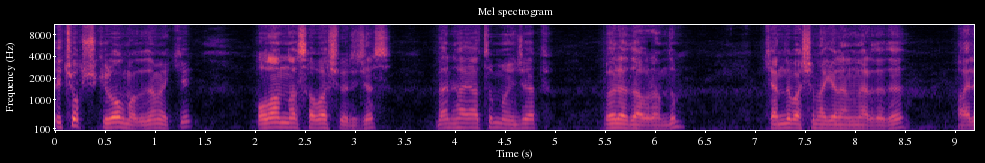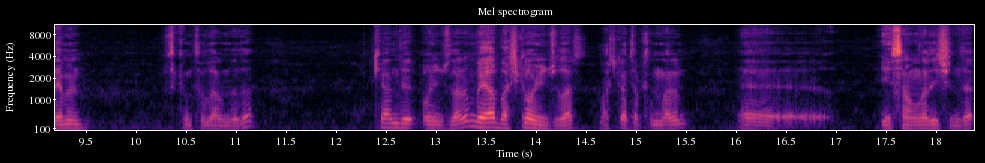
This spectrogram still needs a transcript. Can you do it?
E çok şükür olmadı demek ki. Olanla savaş vereceğiz. Ben hayatım boyunca hep böyle davrandım. Kendi başıma gelenlerde de, ailemin sıkıntılarında da kendi oyuncularım veya başka oyuncular, başka takımların eee, insanları için de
